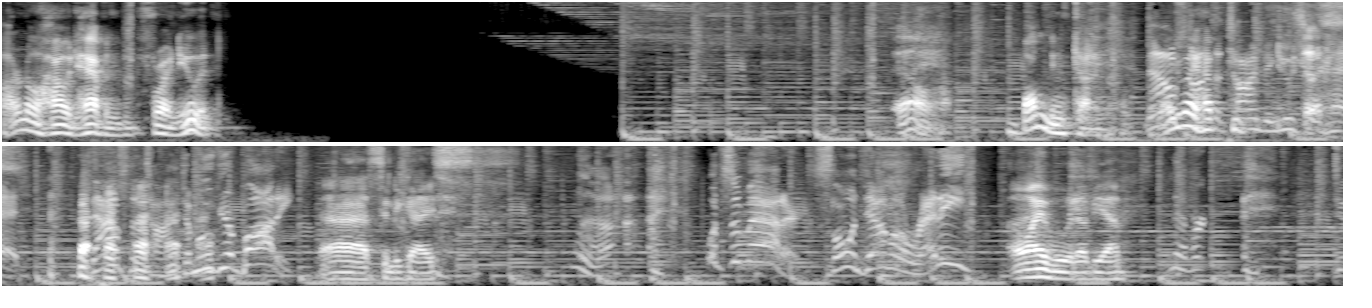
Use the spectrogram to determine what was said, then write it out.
I don't know how it happened but before I knew it. Oh, bonding time. Why Now's do I have the to time to do use your head. Now's the time to move your body. Ah, silly guys. Uh, what's the matter? Slowing down already? Oh, I would have, yeah. Never do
